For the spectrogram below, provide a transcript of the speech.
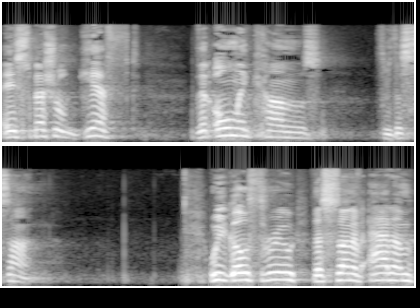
a special gift that only comes through the Son. We go through the son of Adam,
